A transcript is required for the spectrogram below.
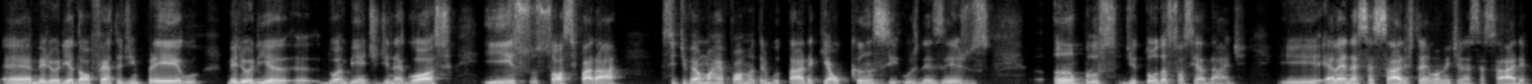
é, melhoria da oferta de emprego, melhoria eh, do ambiente de negócio, e isso só se fará se tiver uma reforma tributária que alcance os desejos amplos de toda a sociedade. E ela é necessária, extremamente necessária,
